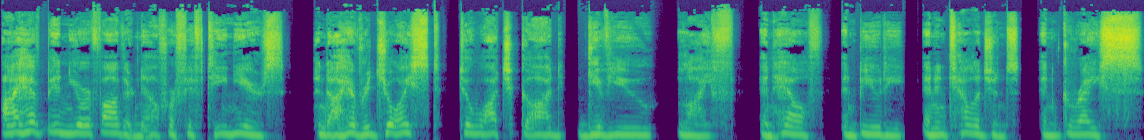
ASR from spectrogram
I have been your father now for 15 years, and I have rejoiced to watch God give you life and health and beauty and intelligence and grace.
